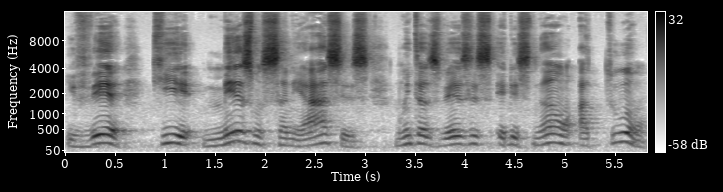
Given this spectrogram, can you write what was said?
e ver que mesmo sannyasis, muitas vezes eles não atuam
